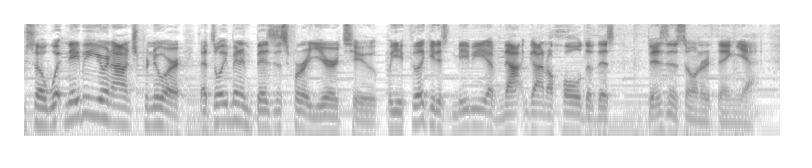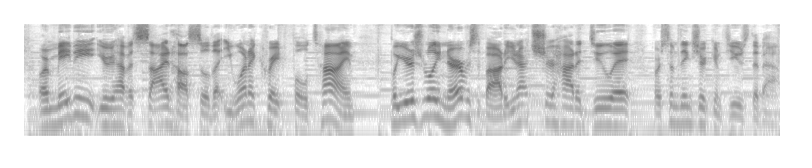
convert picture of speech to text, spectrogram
So, what maybe you're an entrepreneur that's only been in business for a year or two, but you feel like you just maybe have not gotten a hold of this business owner thing yet. Or maybe you have a side hustle that you want to create full time, but you're just really nervous about it. You're not sure how to do it, or some things you're confused about.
